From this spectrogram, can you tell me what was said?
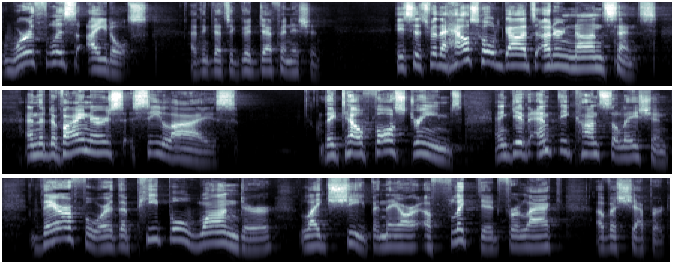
worthless idols. I think that's a good definition. He says, For the household gods utter nonsense, and the diviners see lies. They tell false dreams and give empty consolation. Therefore, the people wander like sheep, and they are afflicted for lack of a shepherd.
